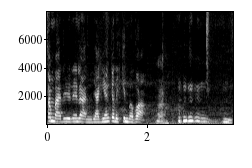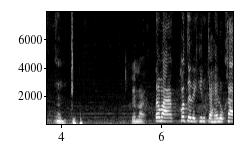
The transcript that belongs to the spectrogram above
สำบายดีในร้านอยากหยังก็ได้กินบ่พ่อมาอืมอืมเกินหน่อยแต่ว่าก็จะได้กินก็ให้ลูกค้า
